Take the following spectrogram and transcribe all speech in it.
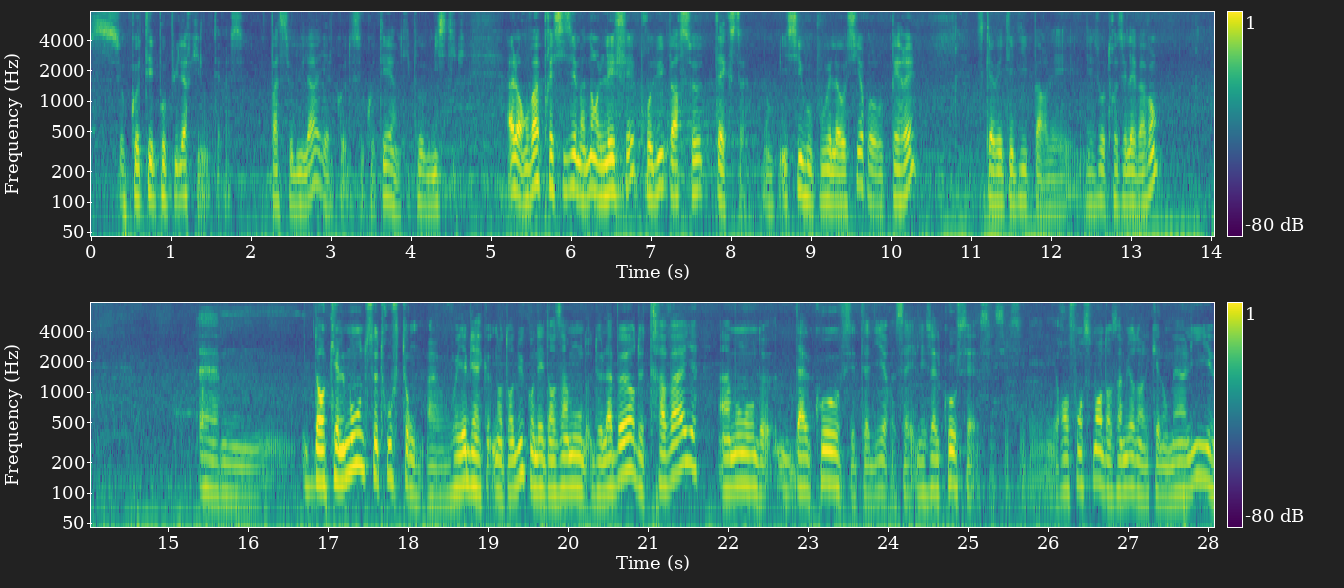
ce côté populaire qui l'intéresse. Pas celui-là, il y a ce côté un petit peu mystique. Alors, on va préciser maintenant l'effet produit par ce texte. Donc ici, vous pouvez là aussi repérer ce qui avait été dit par les, les autres élèves avant. Euh, dans quel monde se trouve-t-on? Vous voyez bien entendu qu'on est dans un monde de labeur, de travail, un monde d'alcôve, c'est-à-dire les alcôves, c'est des renfoncements dans un mur dans lequel on met un lit euh,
